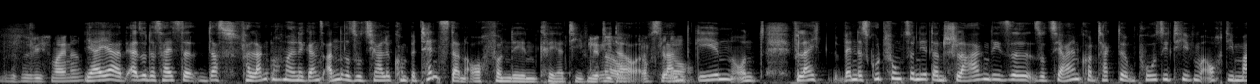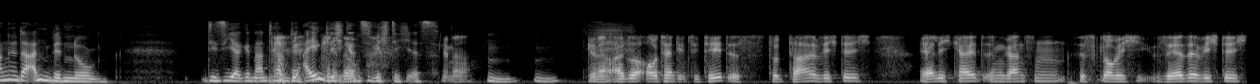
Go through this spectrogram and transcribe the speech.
Wissen Sie, wie ich es meine? Ja, ja, also das heißt, das verlangt nochmal eine ganz andere soziale Kompetenz dann auch von den Kreativen, genau, die da aufs genau. Land gehen. Und vielleicht, wenn das gut funktioniert, dann schlagen diese sozialen Kontakte im Positiven auch die mangelnde Anbindung, die Sie ja genannt haben, die eigentlich genau. ganz wichtig ist. Genau. Hm, hm. Genau, also Authentizität ist total wichtig. Ehrlichkeit im Ganzen ist, glaube ich, sehr, sehr wichtig.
